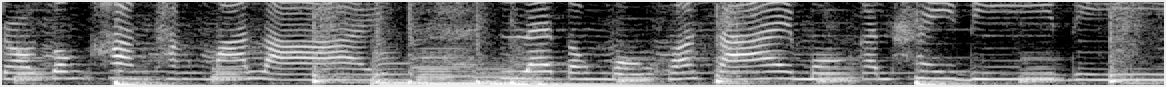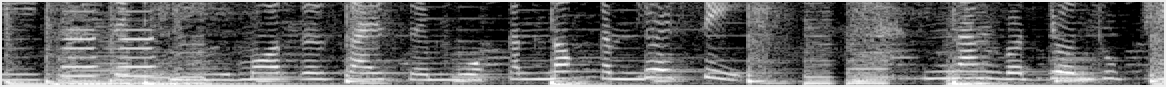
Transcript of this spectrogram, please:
เราต้องข้ามทางม้าลาย ต้องมองขวาซ้ายมองกันให้ดีดีจะขี่มอเตอร์ไซค์ใส่หมวกกันน็อกกันด้วยสิ นั่งรถยนต์ทุกที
